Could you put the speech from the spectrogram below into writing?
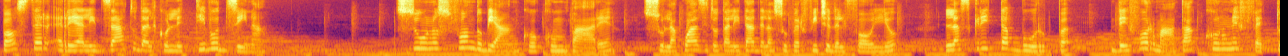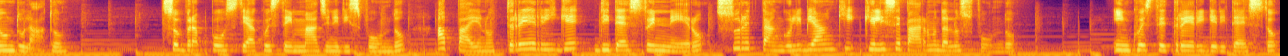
Poster realizzato dal collettivo Zina. Su uno sfondo bianco compare, sulla quasi totalità della superficie del foglio, la scritta Burp, deformata con un effetto ondulato. Sovrapposti a queste immagini di sfondo appaiono tre righe di testo in nero su rettangoli bianchi che li separano dallo sfondo. In queste tre righe di testo,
